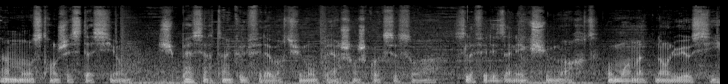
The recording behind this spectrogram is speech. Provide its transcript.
Un monstre en gestation. Je suis pas certain que le fait d'avoir tué mon père change quoi que ce soit. Cela fait des années que je suis morte. Au moins maintenant, lui aussi.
